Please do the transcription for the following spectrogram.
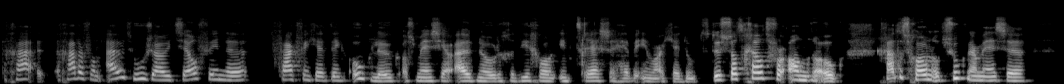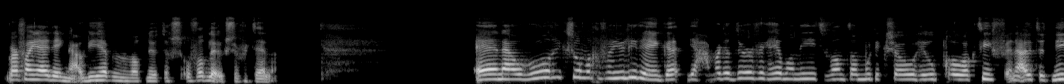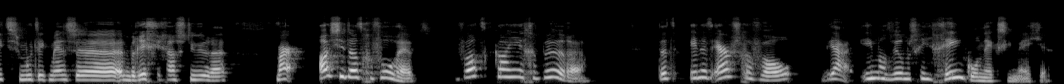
ga, ga ervan uit, hoe zou je het zelf vinden vaak vind jij het denk ik ook leuk als mensen jou uitnodigen die gewoon interesse hebben in wat jij doet. Dus dat geldt voor anderen ook. Ga dus gewoon op zoek naar mensen waarvan jij denkt, nou, die hebben me wat nuttigs of wat leuks te vertellen. En nou hoor ik sommigen van jullie denken, ja, maar dat durf ik helemaal niet, want dan moet ik zo heel proactief en uit het niets moet ik mensen een berichtje gaan sturen. Maar als je dat gevoel hebt, wat kan je gebeuren? Dat in het ergste geval, ja, iemand wil misschien geen connectie met je.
